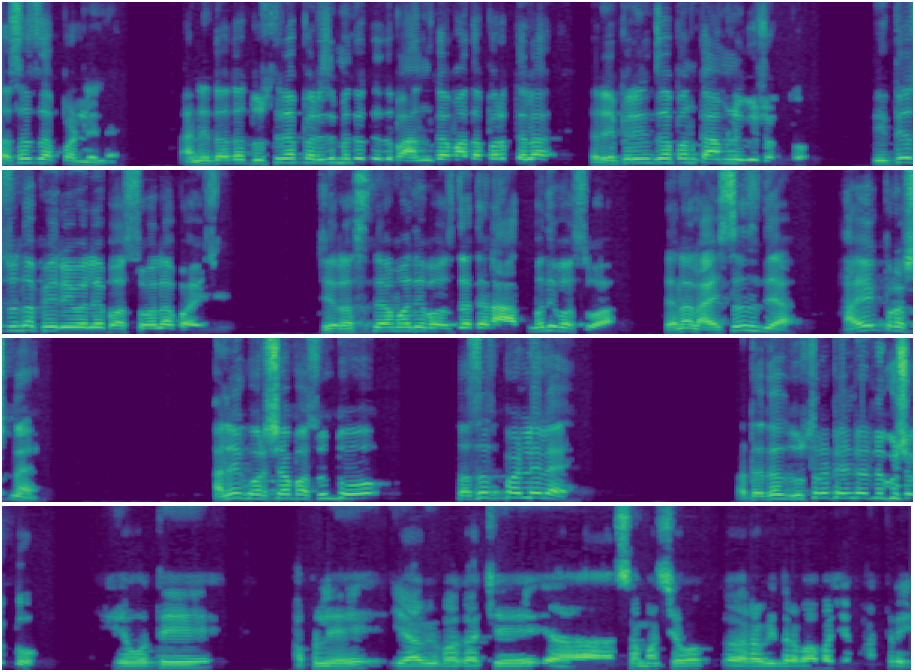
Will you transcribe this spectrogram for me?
तसंच पडलेलं आहे. आणि तो आता दुसऱ्या परिस्थितीमध्ये त्याचं बांधकाम आता परत त्याला रिपेअरिंगचं पण काम निघू शकतो. तिथे सुद्धा फेरीवाले बसवायला पाहिजे. जे रस्त्यामध्ये बसतात त्यांना आतमध्ये बसवा. त्यांना लायसन्स द्या. हा एक प्रश्न आहे. अनेक वर्षापासून तो तसंच पडलेला आहे. आता त्याचं दुसरं टेंडर निघू शकतो. हे होते आपले या विभागाचे समाजसेवक रवींद्र बाबाजी म्हात्रे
